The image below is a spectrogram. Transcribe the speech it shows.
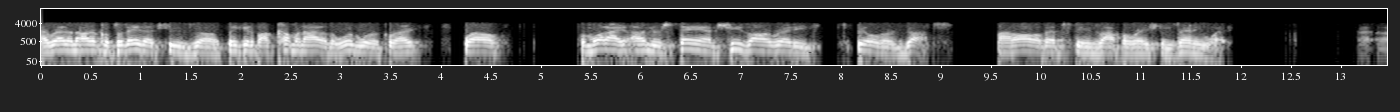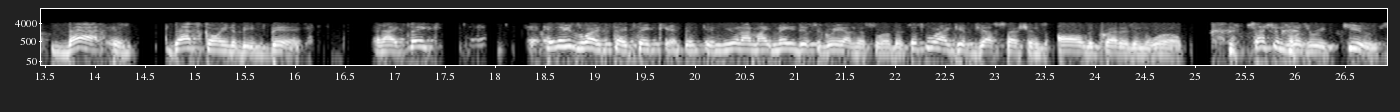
I read an article today that she's uh, thinking about coming out of the woodwork, right? Well, from what I understand, she's already spilled her guts on all of Epstein's operations anyway. Uh-oh. That is that's going to be big, and I think. And here's where I think, and you and I might may disagree on this a little bit. This is where I give Jeff Sessions all the credit in the world. Sessions was recused.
